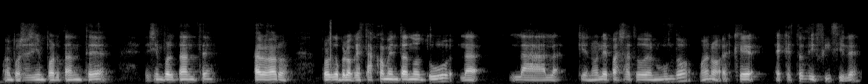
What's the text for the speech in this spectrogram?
Bueno, pues es importante, es importante Claro, claro. Porque por lo que estás comentando tú, la, la, que no le pasa a todo el mundo, bueno, es que, es que esto es difícil, ¿eh?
